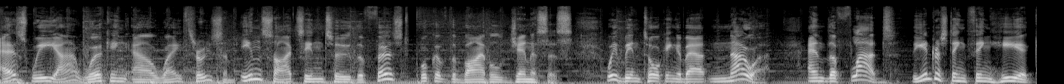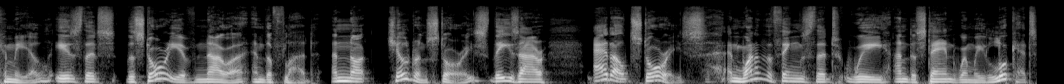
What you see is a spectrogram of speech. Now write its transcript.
As we are working our way through some insights into the first book of the Bible, Genesis, we've been talking about Noah and the flood. The interesting thing here, Kameel, is that the story of Noah and the flood are not children's stories. These are adult stories. And one of the things that we understand when we look at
